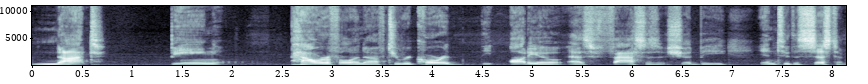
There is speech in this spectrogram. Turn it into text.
not being powerful enough to record the audio as fast as it should be into the system.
